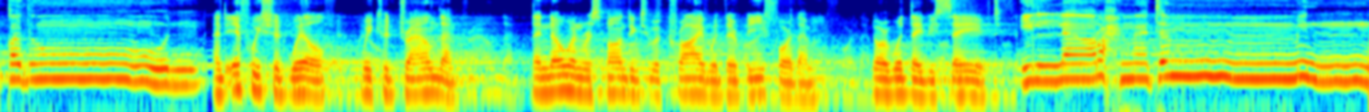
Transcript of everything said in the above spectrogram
ينقذون And if we should will, we could drown them. Then no one responding to a cry would there be for them, nor would they be saved. إلا رحمة منا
